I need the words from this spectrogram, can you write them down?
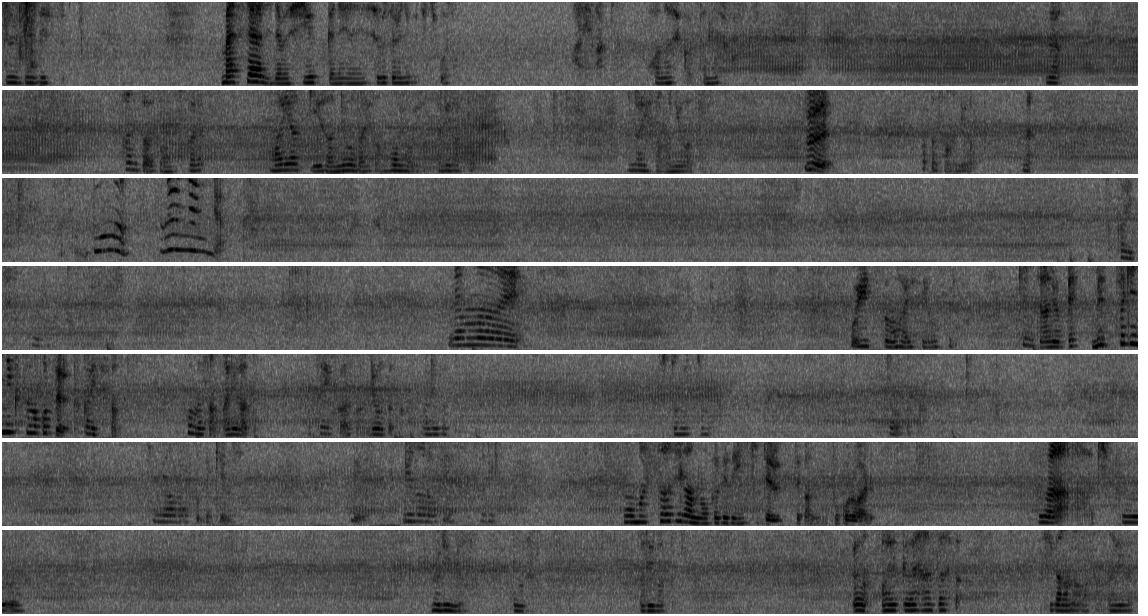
ズーズーですマッサージでもしよっかねそれぞれの口きこさんありがとうお話が楽しかったねハンターさんお疲れマイアッキーさん、りょうだいさん、ほいほいさん、ありがとう。ライさん、ありがとう。うえ。パタさん、ありがとう。ね。どんな、ねねね。高市さん、ありがとう。眠い。と言いつつも配信をする。ケンちゃんありがとう。えめっちゃ筋肉痛残ってる。高市さん。ホムさんありがとう。テイカーさんりょうたくんありがとう。ひとみちゃん。りょうたくん。君はもっとできるさありがとう。リュナラピーさんもうマッサージガンのおかげで生きてるって感じところある。うわー効くのりみょさんコムさんありがとう。うんお役目果たした。日川奈さんありがと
